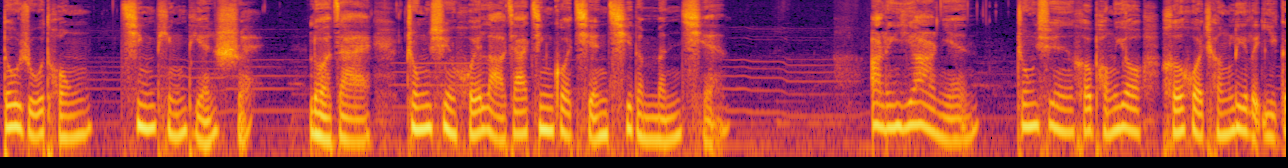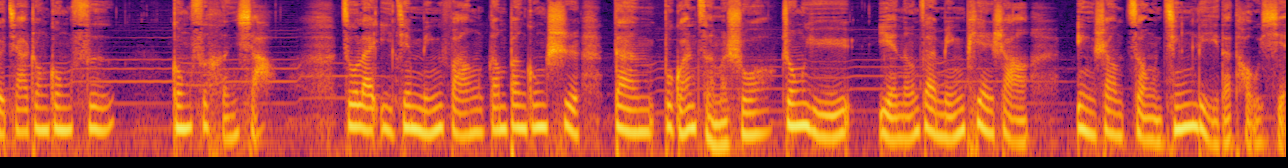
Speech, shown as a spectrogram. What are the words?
都如同蜻蜓点水，落在钟迅回老家经过前妻的门前。二零一二年，钟迅和朋友合伙成立了一个家装公司，公司很小，租来一间民房当办公室。但不管怎么说，终于也能在名片上印上总经理的头衔，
